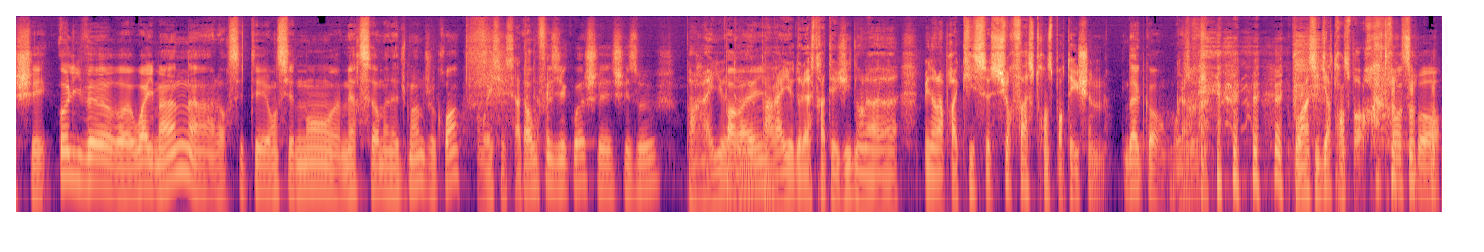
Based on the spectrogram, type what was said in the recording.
chez Oliver Wyman. Alors c'était anciennement Mercer Management, je crois. Oui, c'est ça. Alors vous faisiez quoi chez, chez eux? Pareil, pareil. De, pareil, de la stratégie dans la, mais dans la practice surface transportation. D'accord. Pour ainsi dire, transport. transport.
